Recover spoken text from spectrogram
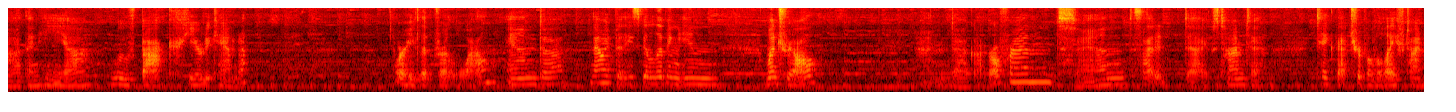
uh, then he uh, moved back here to Canada, where he lived for a little while, and uh, now he's been living in Montreal and uh, got a girlfriend and decided uh, it was time to take that trip of a lifetime.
